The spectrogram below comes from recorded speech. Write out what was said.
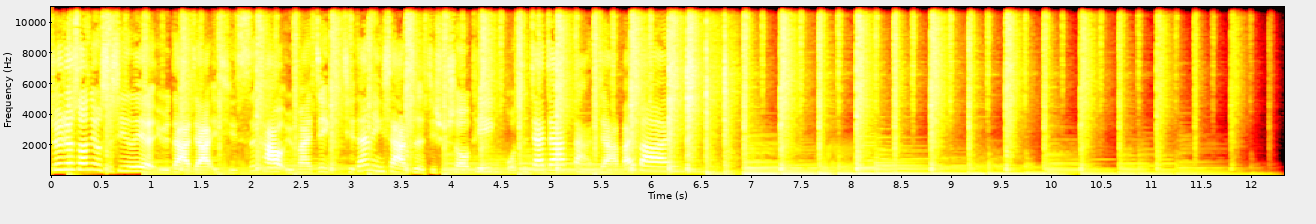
JJ So News 系列与大家一起思考与迈进，期待您下次继续收听。我是佳佳，大家拜拜。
